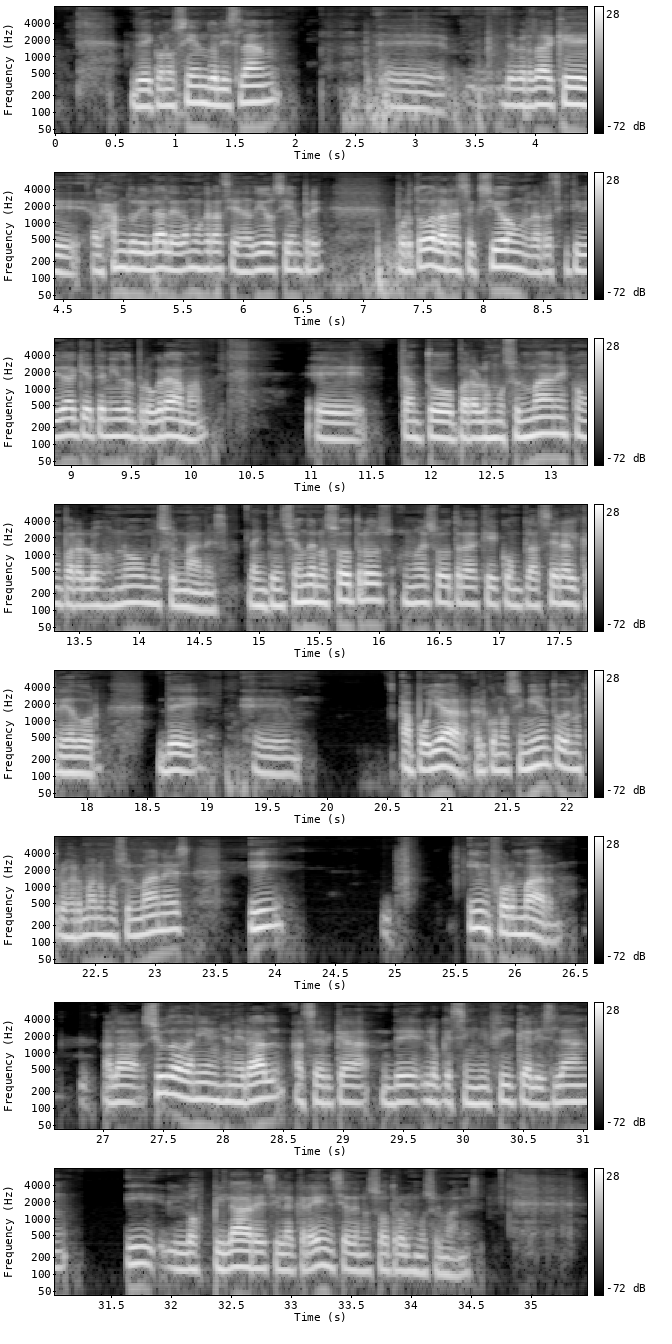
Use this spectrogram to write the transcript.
de Conociendo el Islam eh, de verdad que, alhamdulillah, le damos gracias a Dios siempre por toda la recepción, la receptividad que ha tenido el programa, eh, tanto para los musulmanes como para los no musulmanes. La intención de nosotros no es otra que complacer al Creador, de eh, apoyar el conocimiento de nuestros hermanos musulmanes y informar a la ciudadanía en general acerca de lo que significa el Islam y los pilares y la creencia de nosotros los musulmanes.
